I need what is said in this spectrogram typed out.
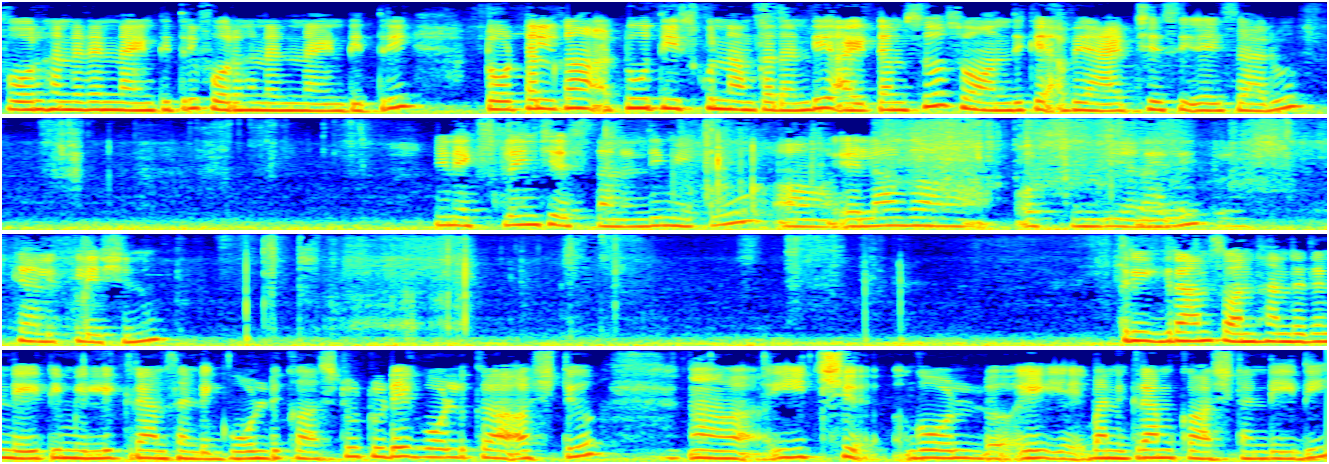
four hundred and ninety three four hundred and ninety three టోటల్గా టూ తీసుకున్నాం కదండి ఐటమ్స్ సో అందుకే అవి యాడ్ చేసి వేశారు. నేను ఎక్స్ప్లెయిన్ చేస్తానండి మీకు ఎలాగా వస్తుంది అనేది. Calculation three grams one hundred and eighty milligrams అండి gold cost. Today gold cost each gold one gram cost అండి ఇది.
